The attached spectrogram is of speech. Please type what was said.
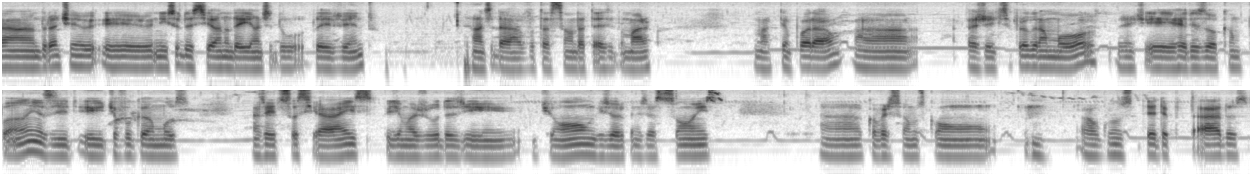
Ah, durante o início desse ano, daí antes do, do evento, antes da votação da tese do marco, marco temporal, a, a gente se programou, a gente realizou campanhas e, e divulgamos nas redes sociais, pedimos ajuda de, de ONGs, de organizações, uh, conversamos com alguns de deputados,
